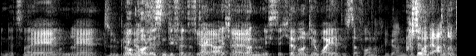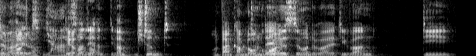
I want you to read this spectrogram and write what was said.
in der zweiten nee, Runde. Nee, zu den Logan Hall ist ein Defensive Tackle, ja, ja, ich war ähm, gerade nicht sicher. Devontae Wyatt ist davor noch gegangen. Ach, das stimmt, war der andere Devontae von Georgia. Ja, das der war, die waren, stimmt. Und dann kam Logan John Hall. Davis, Devontae Wyatt, die waren die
